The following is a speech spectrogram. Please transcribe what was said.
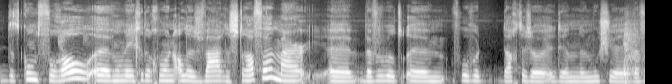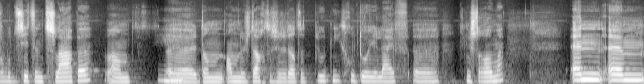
Dat komt vooral eh, vanwege de gewoon alle zware straffen. Maar eh, bijvoorbeeld ehm, vroeger dachten ze, dan moest je bijvoorbeeld zittend slapen. Want eh, dan anders dachten ze dat het bloed niet goed door je lijf eh, ging stromen. En ehm,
